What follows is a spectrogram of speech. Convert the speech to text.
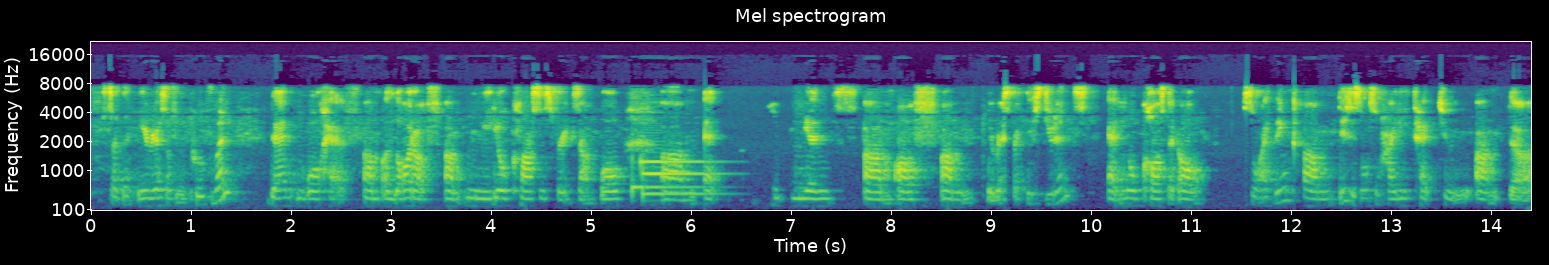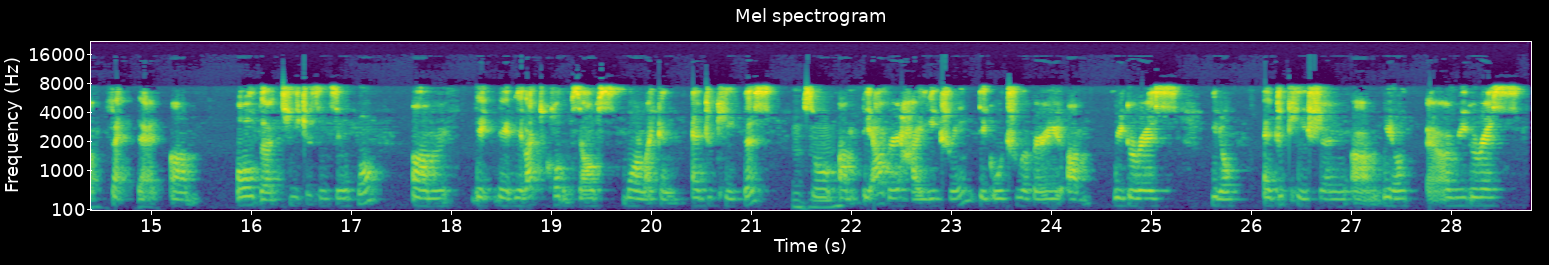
certain areas of improvement, then we will have um, a lot of um, remedial classes, for example, um, at convenience um, of um, the respective students at no cost at all. So I think um, this is also highly tied to um, the fact that um, all the teachers in Singapore, um, they, they, they like to call themselves more like an educators. So um, they are very highly trained. They go through a very um, rigorous, you know, education, um, you know, a rigorous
